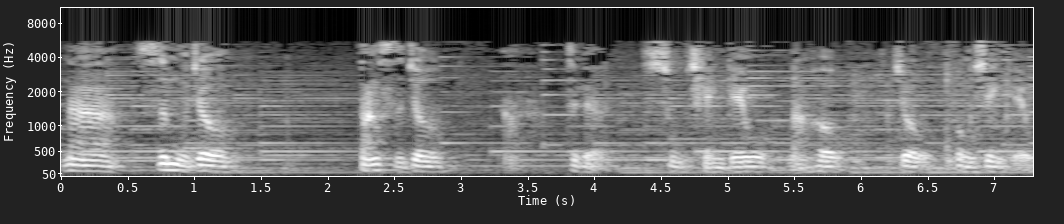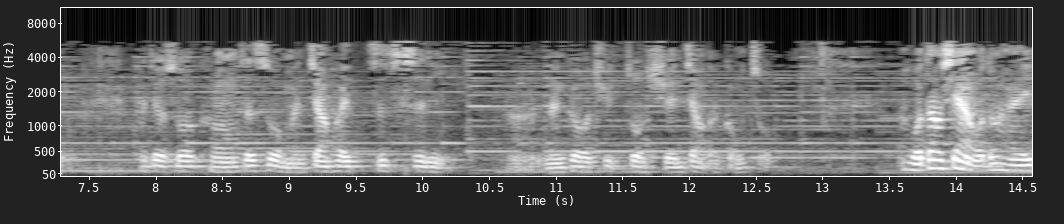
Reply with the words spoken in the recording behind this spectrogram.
那师母就当时就这个数钱给我，然后就奉献给我，他就说：“孔龙，这是我们教会支持你。”啊，能够去做宣教的工作，我到现在我都还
